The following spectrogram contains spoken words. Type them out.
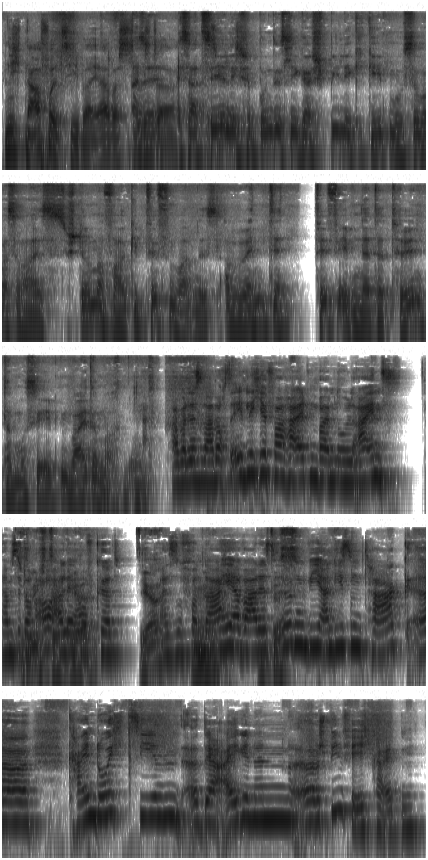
nicht nachvollziehbar, ja, was, also was da. Es hat sicherlich schon Bundesliga-Spiele gegeben, wo sowas auch als Stürmerfall gepfiffen worden ist. Aber wenn der Pfiff eben nicht ertönt, dann muss sie eben weitermachen. Und Aber das war doch das ähnliche Verhalten beim 0-1. Haben sie doch Richtig, auch alle ja. aufgehört. Ja. Also von ja. daher war das, das, irgendwie an diesem Tag äh, kein Durchziehen äh, der eigenen äh, Spielfähigkeiten.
